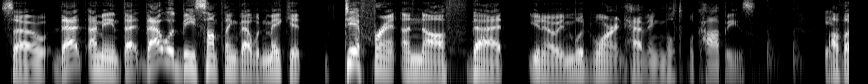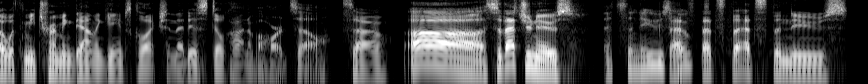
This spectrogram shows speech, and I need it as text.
So that I mean that that would be something that would make it different enough that you know it would warrant having multiple copies. Yeah. Although with me trimming down the games collection, that is still kind of a hard sell. So, uh, so that's your news. That's the news, That's folks. that's that's the news.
